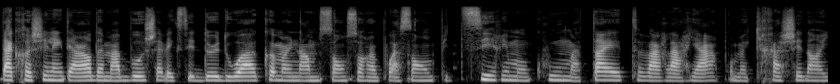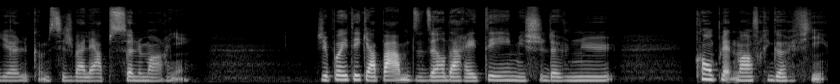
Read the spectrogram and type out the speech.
d'accrocher l'intérieur de ma bouche avec ses deux doigts comme un hameçon sur un poisson, puis tirer mon cou, ma tête vers l'arrière pour me cracher dans la gueule comme si je valais absolument rien. J'ai pas été capable de dire d'arrêter, mais je suis devenue complètement frigorifiée.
